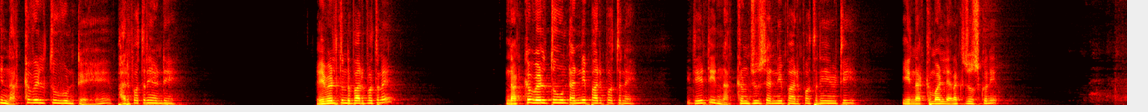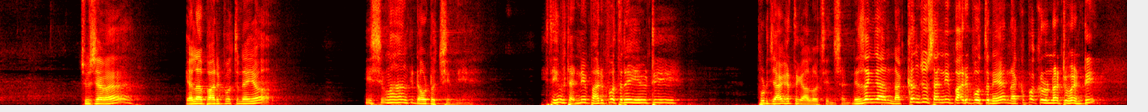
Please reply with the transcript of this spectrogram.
ఈ నక్క వెళ్తూ ఉంటే పారిపోతున్నాయండి ఏం వెళ్తుంటే పారిపోతున్నాయి? నక్క వెళ్తూ ఉంటే అన్నీ పారిపోతున్నాయి. ఇదేంటి? నక్కను చూసి అన్నీ పారిపోతున్నాయి ఏమిటి? ఈ నక్క మళ్ళీ వెనక్కి చూసుకొని చూసావా? ఎలా పారిపోతున్నాయో? ఈ సింహానికి డౌట్ వచ్చింది. ఇదేమిటి? అన్నీ పారిపోతున్నాయి ఏమిటి? ఇప్పుడు జాగ్రత్తగా ఆలోచించండి. నిజంగా నక్కను చూసి అన్నీ పారిపోతున్నాయా? నక్క పక్కన ఉన్నటువంటి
